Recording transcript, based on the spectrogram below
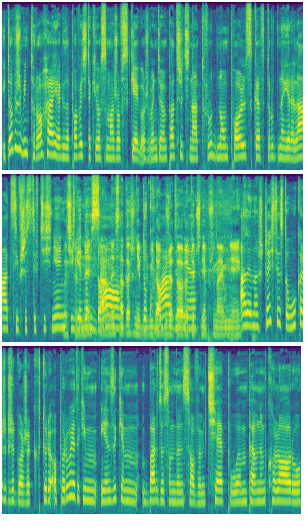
I to brzmi trochę jak zapowiedź takiego Smarzowskiego, że będziemy patrzeć na trudną Polskę w trudnej relacji, wszyscy wciśnięci w jeden Nysa, dom. Nysa też nie brzmi dokładnie. dobrze, teoretycznie przynajmniej. Ale na szczęście jest to Łukasz Grzegorzek, który operuje takim językiem bardzo sandensowym, ciepłym, pełnym koloru,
